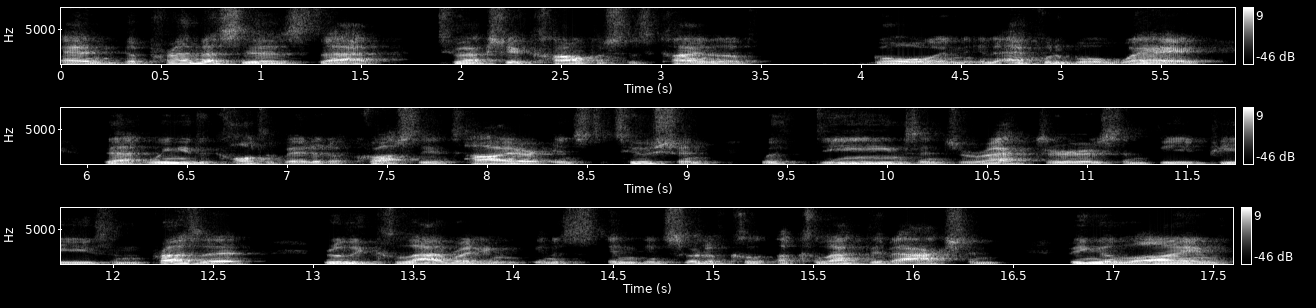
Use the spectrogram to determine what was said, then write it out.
And the premise is that to actually accomplish this kind of goal in an equitable way, that we need to cultivate it across the entire institution with deans and directors and VPs and president really collaborating in, a, in, in sort of co a collective action, being aligned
